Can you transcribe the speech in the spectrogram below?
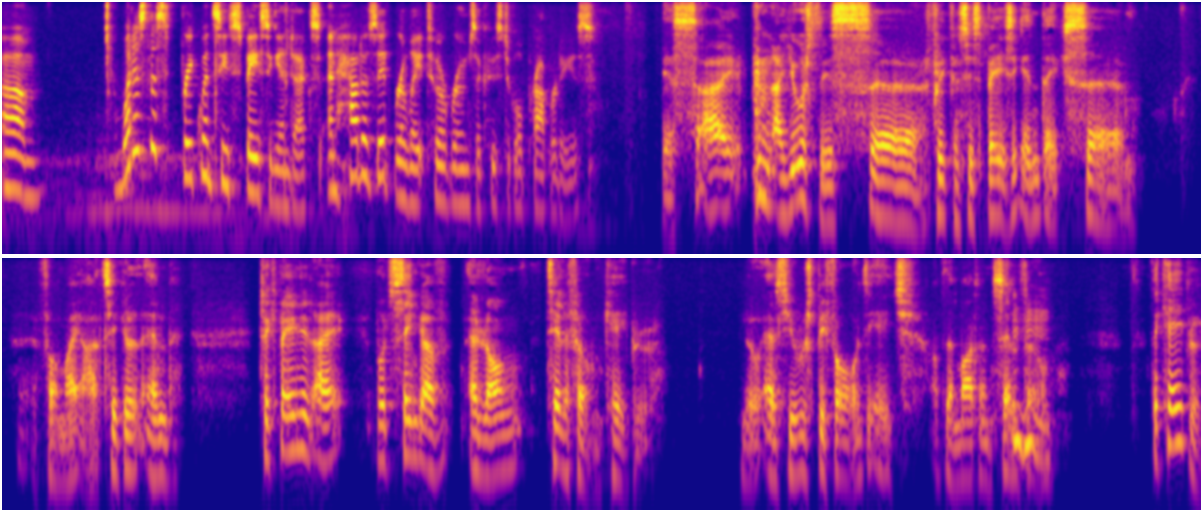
Um, what is this frequency spacing index, and how does it relate to a room's acoustical properties? Yes, I, I use this uh, frequency spacing index uh, for my article, and to explain it, I would think of a long telephone cable, you know, as used before the age of the modern cell mm-hmm. phone. Mm-hmm. The cable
